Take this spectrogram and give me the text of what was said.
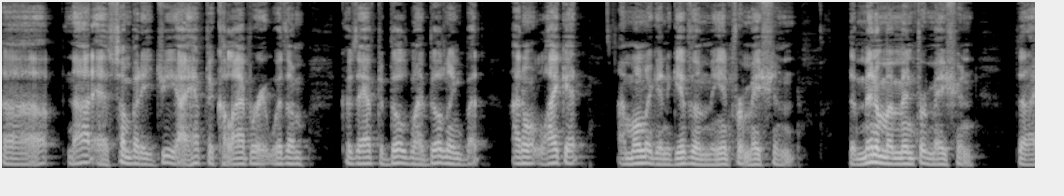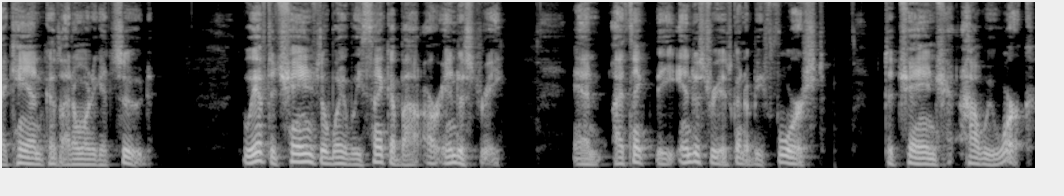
uh, not as somebody. Gee, I have to collaborate with them because they have to build my building, but I don't like it. I'm only going to give them the information, the minimum information that I can because I don't want to get sued. We have to change the way we think about our industry. And I think the industry is going to be forced to change how we work.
